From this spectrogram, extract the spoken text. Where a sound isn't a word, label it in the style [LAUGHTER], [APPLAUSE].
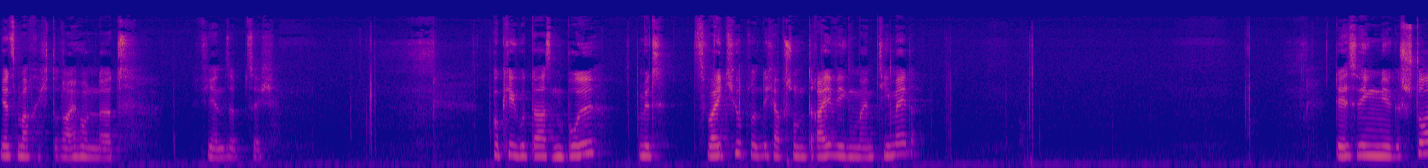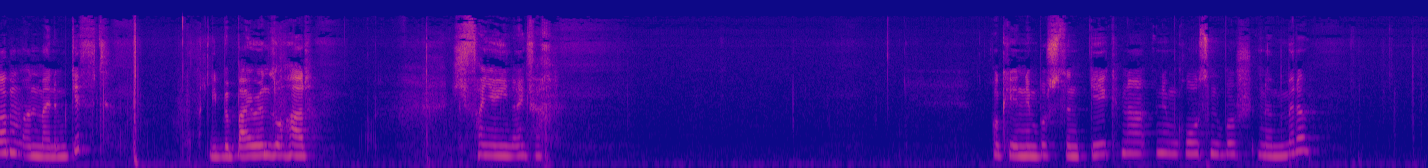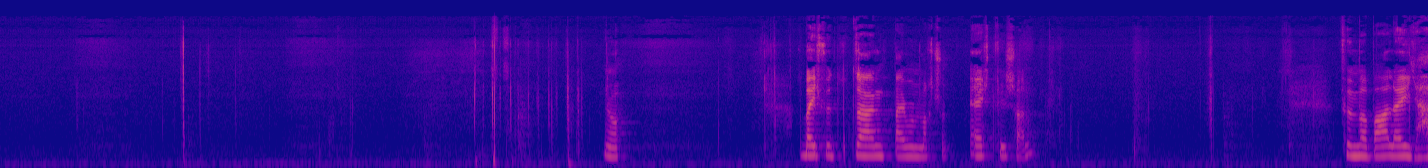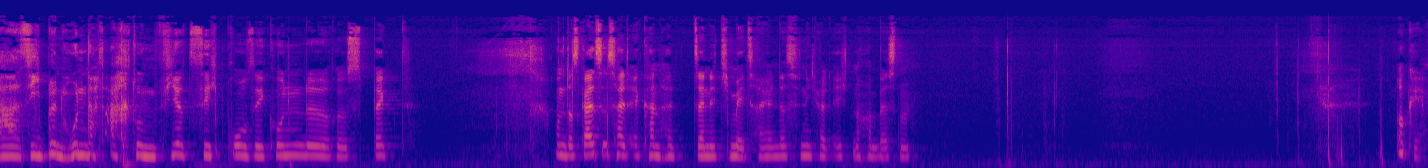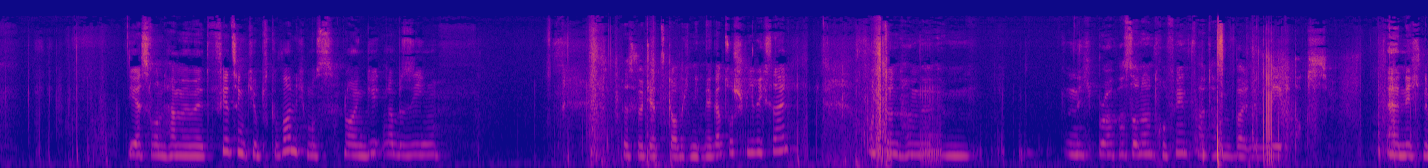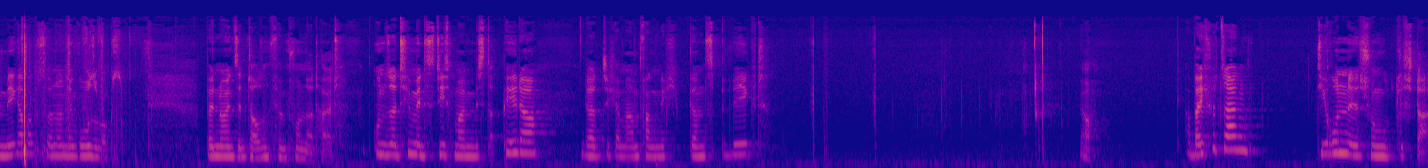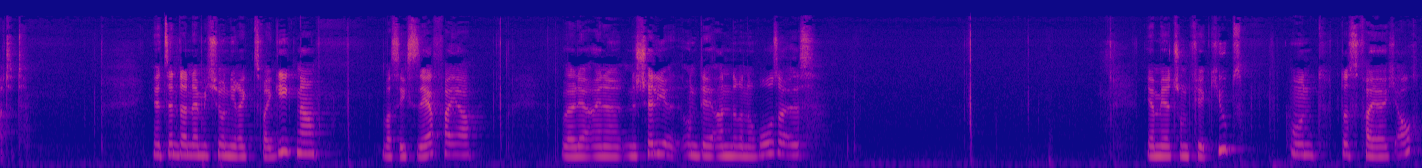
Jetzt mache ich 374. Okay, gut, da ist ein Bull mit zwei Cubes und ich habe schon drei wegen meinem Teammate. Der ist wegen mir gestorben an meinem Gift. Ich liebe Byron so hart. Ich feiere ihn einfach. Okay, in dem Busch sind Gegner, in dem großen Busch in der Mitte. Ja. Aber ich würde sagen, Byron macht schon echt viel Schaden. Fünfer Barley, ja, 748 pro Sekunde, Respekt. Und das Geilste ist halt, er kann halt seine Teammates heilen. Das finde ich halt echt noch am besten. Okay. Die erste Runde haben wir mit 14 Cubes gewonnen. Ich muss neun Gegner besiegen. Das wird jetzt, glaube ich, nicht mehr ganz so schwierig sein. Und dann haben wir im, nicht Brawl sondern Trophäenfahrt haben wir bald eine Megabox. Äh, nicht eine Megabox, sondern eine große Box. Bei 19.500 halt. Unser Team ist diesmal Mr. Peter. Der hat sich am Anfang nicht ganz bewegt. Ja. Aber ich würde sagen, die Runde ist schon gut gestartet. Jetzt sind da nämlich schon direkt zwei Gegner, was ich sehr feier, weil der eine eine Shelly und der andere eine Rosa ist. Wir haben jetzt schon vier Cubes und das feiere ich auch.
